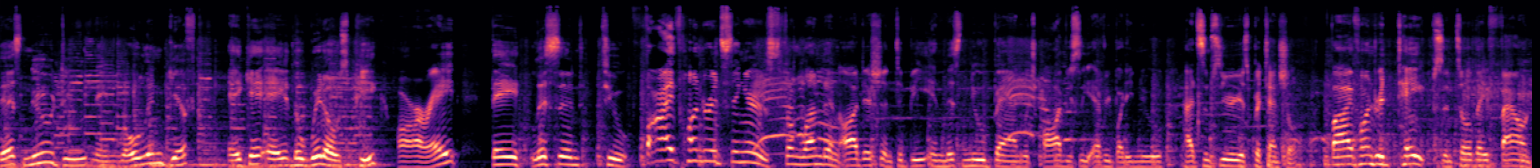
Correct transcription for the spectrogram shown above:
this new dude named Roland Gift, aka The Widow's Peak, alright? They listened to 500 singers from London audition to be in this new band, which obviously everybody knew had some serious potential. 500 tapes until they found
